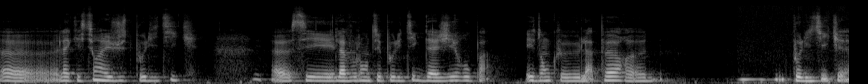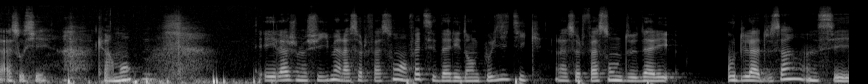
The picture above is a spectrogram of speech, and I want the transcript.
euh, la question elle est juste politique. Euh, c'est la volonté politique d'agir ou pas. Et donc euh, la peur euh, politique associée, clairement. Et là, je me suis dit, mais la seule façon, en fait, c'est d'aller dans le politique. La seule façon d'aller au-delà de ça, c'est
